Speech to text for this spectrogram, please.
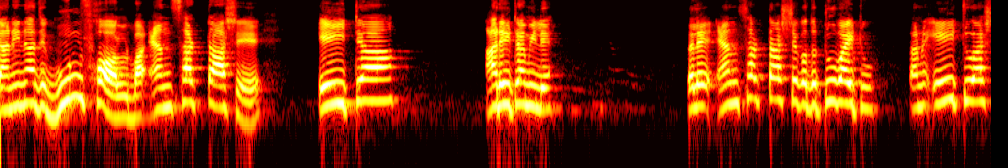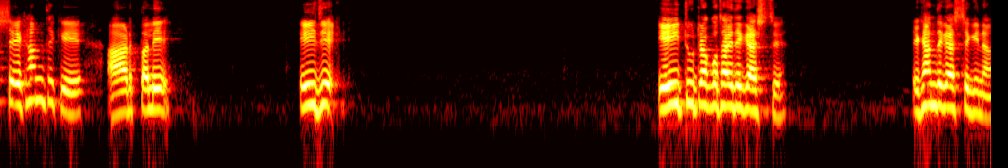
জানি না যে গুণফল বা অ্যান্সারটা আসে এইটা আর এইটা মিলে? তাহলে অ্যান্সারটা আসছে কত? টু বাই টু তার মানে এই টু আসছে এখান থেকে, আর তাহলে এই যে এই টুটা কোথায় থেকে আসছে? এখান থেকে আসছে কিনা?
